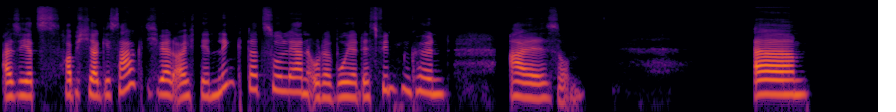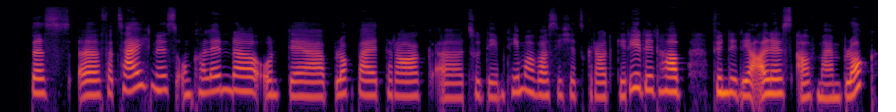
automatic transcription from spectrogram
also jetzt habe ich ja gesagt, ich werde euch den Link dazu lernen oder wo ihr das finden könnt. Also ähm, das, äh, Verzeichnis und Kalender und der Blogbeitrag, äh, zu dem Thema, was ich jetzt grad geredet habe, findet ihr alles auf meinem Blog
